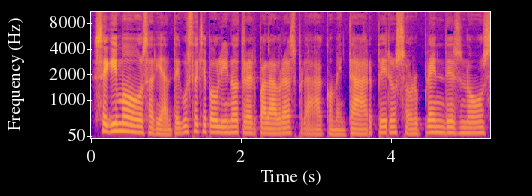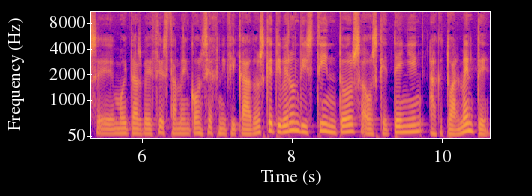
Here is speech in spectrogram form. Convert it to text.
Seguimos adiante. Gustache, Paulino, traer palabras para comentar, pero sorpréndesnos eh, moitas veces tamén con significados que tiveron distintos aos que teñen actualmente.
